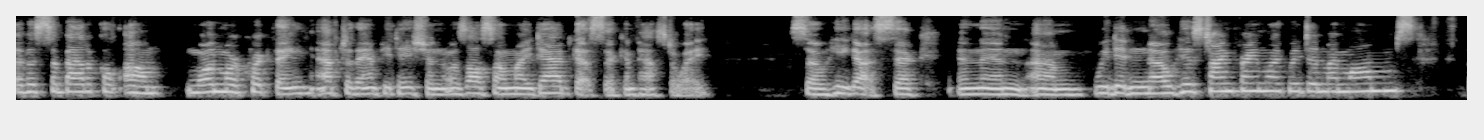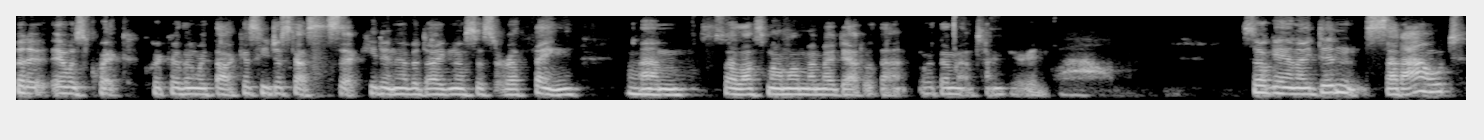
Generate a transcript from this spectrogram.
of a sabbatical. Um, one more quick thing after the amputation was also my dad got sick and passed away. So he got sick, and then um, we didn't know his time frame like we did my mom's, but it, it was quick, quicker than we thought because he just got sick. He didn't have a diagnosis or a thing. Mm-hmm. Um, so I lost my mom and my dad with that within that time period. Wow. So again, I didn't set out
